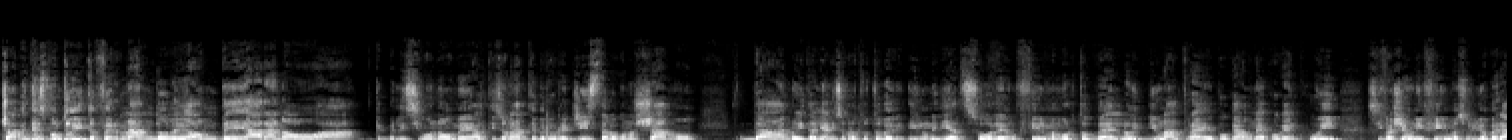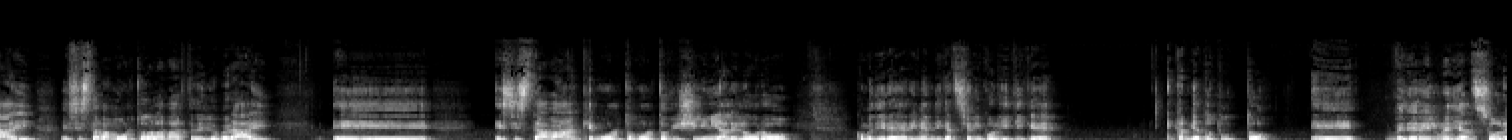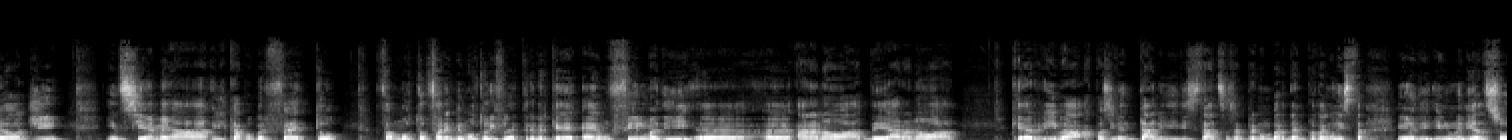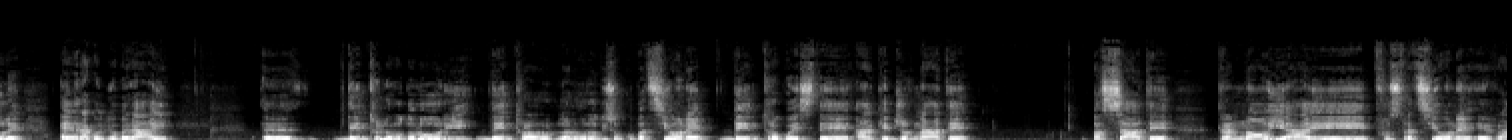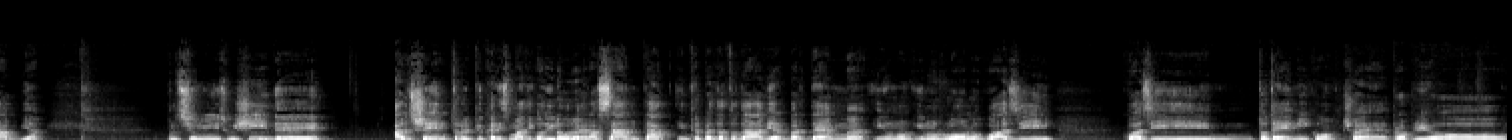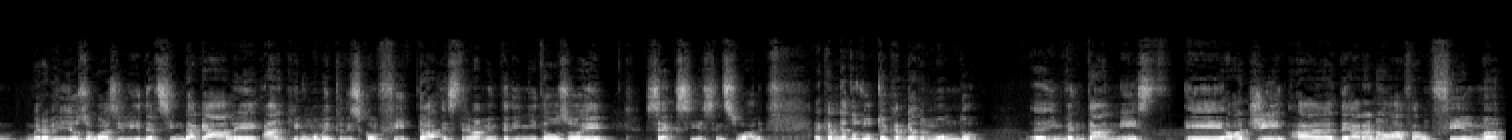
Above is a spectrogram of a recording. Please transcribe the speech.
Ciao Bettes.it, Fernando Leon de Aranoa, che bellissimo nome altisonante per un regista, lo conosciamo da noi italiani soprattutto per Il lunedì al sole, un film molto bello di un'altra epoca, un'epoca in cui si facevano i film sugli operai e si stava molto dalla parte degli operai e, e si stava anche molto molto vicini alle loro, come dire, rivendicazioni politiche. È cambiato tutto e vedere il lunedì al sole oggi insieme a Il capo perfetto fa molto, farebbe molto riflettere perché è un film di eh, eh, Aranoa, De Aranoa che arriva a quasi vent'anni di distanza sempre con Bardem protagonista. Il lunedì, il lunedì al sole era con gli operai eh, dentro i loro dolori, dentro la loro disoccupazione, dentro queste anche giornate passate tra noia e frustrazione e rabbia, pulsioni suicide. Al centro il più carismatico di loro era Santa, interpretato da Javier Bardem in un, in un ruolo quasi, quasi totemico, cioè proprio meraviglioso, quasi leader sindacale, anche in un momento di sconfitta estremamente dignitoso e sexy e sensuale. È cambiato tutto, è cambiato il mondo eh, in vent'anni e oggi uh, De Aranoa fa un film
